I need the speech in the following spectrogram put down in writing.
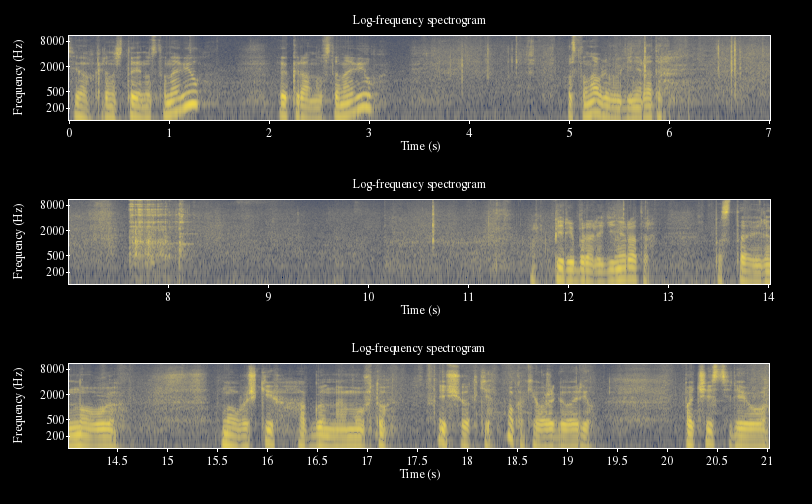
Все, кронштейн установил, экран установил. Устанавливаю генератор. Перебрали генератор, поставили новую, новый шкив, обгонную муфту и щетки. Ну, как я уже говорил. Почистили его,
